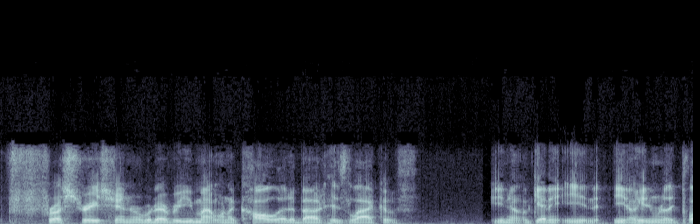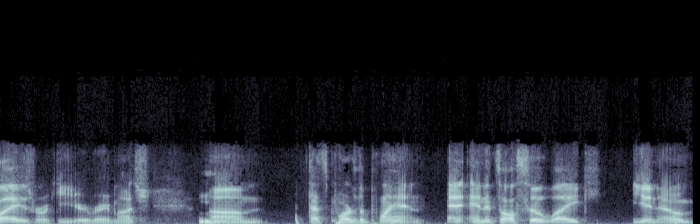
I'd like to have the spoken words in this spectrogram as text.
frustration or whatever you might want to call it about his lack of, you know, getting, in you know, he didn't really play his rookie year very much. Um, that's part of the plan, and, and it's also like, you know,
